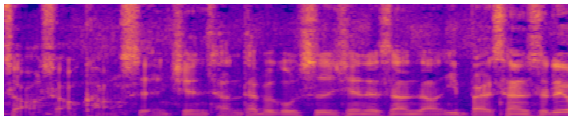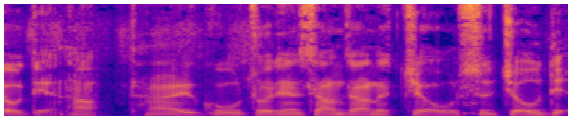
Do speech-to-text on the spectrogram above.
赵少康时间现场。台北股市现在上涨一百三十六点哈，台股昨天上涨了九十九点，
